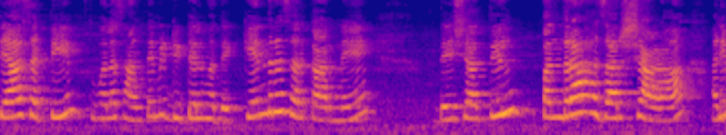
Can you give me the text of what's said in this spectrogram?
त्यासाठी तुम्हाला सांगते मी डिटेलमध्ये केंद्र सरकारने देशातील पंधरा हजार शाळा आणि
